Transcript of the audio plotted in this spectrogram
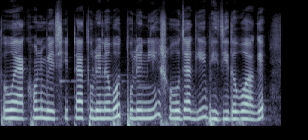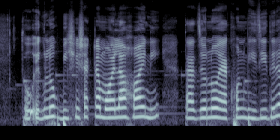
তো এখন বেডশিটটা তুলে নেব। তুলে নিয়ে সোজা গিয়ে ভিজিয়ে দেবো আগে। তো এগুলো বিশেষ একটা ময়লা হয়নি। তার জন্য এখন ভিজিয়ে দিলে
